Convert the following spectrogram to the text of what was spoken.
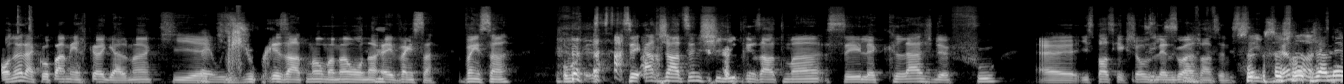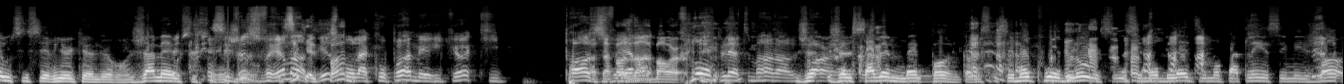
On a la Copa América également qui, euh, ben joue présentement au moment où on a Vincent. Vincent. c'est Argentine-Chili présentement. C'est le clash de fou. Euh, il se passe quelque chose. Let's go, Argentine. Ce ne sera jamais aussi sérieux que l'Euro. Jamais aussi sérieux. C'est juste vraiment triste pour la Copa América qui passe, ah, ça passe dans le beurre. complètement dans le je, beurre. Je le savais même pas. C'est mon pueblo, c'est mon bled, c'est mon patelin, c'est mes gens.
